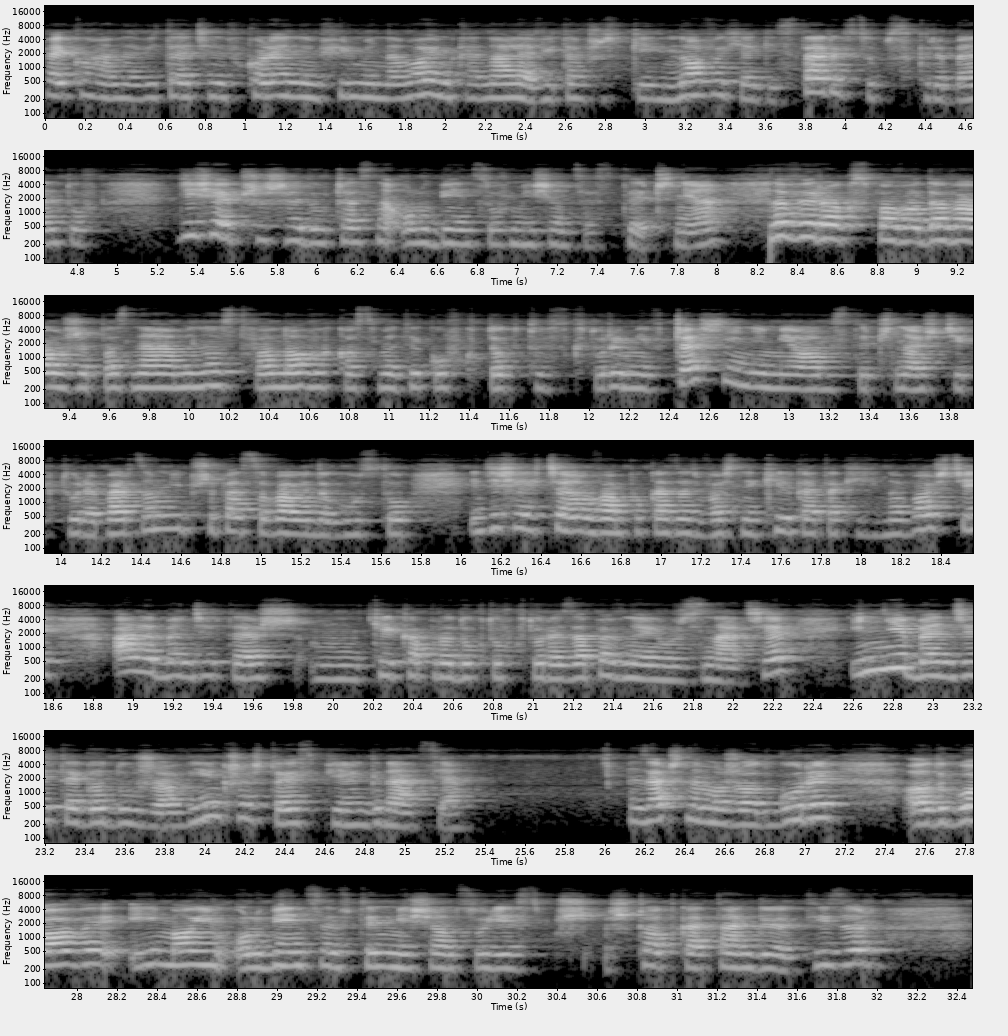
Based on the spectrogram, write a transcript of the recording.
Hej kochane, witajcie w kolejnym filmie na moim kanale. Witam wszystkich nowych, jak i starych subskrybentów. Dzisiaj przyszedł czas na ulubieńców miesiąca stycznia. Nowy rok spowodował, że poznałam mnóstwo nowych kosmetyków, z którymi wcześniej nie miałam styczności, które bardzo mi przypasowały do gustu. I dzisiaj chciałam Wam pokazać właśnie kilka takich nowości, ale będzie też mm, kilka produktów, które zapewne już znacie i nie będzie tego dużo. Większość to jest pielęgnacja. Zacznę może od góry, od głowy i moim ulubieńcem w tym miesiącu jest szczotka Tangle Teaser.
